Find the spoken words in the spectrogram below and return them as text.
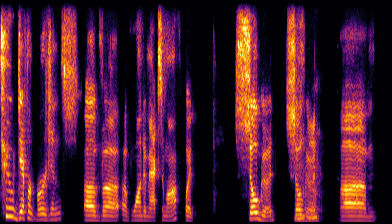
two different versions of uh, of Wanda Maximoff, but so good, so Mm-hmm. good. Um,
